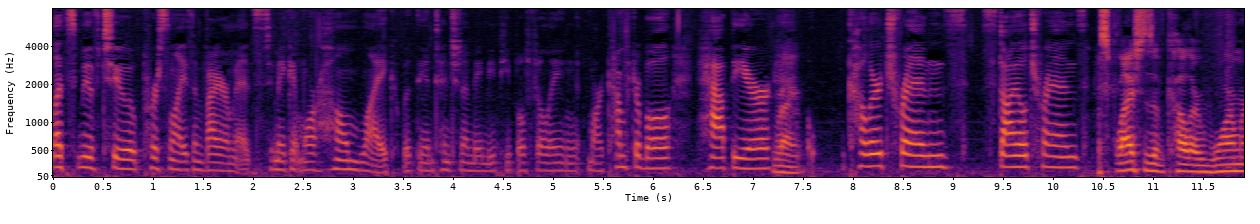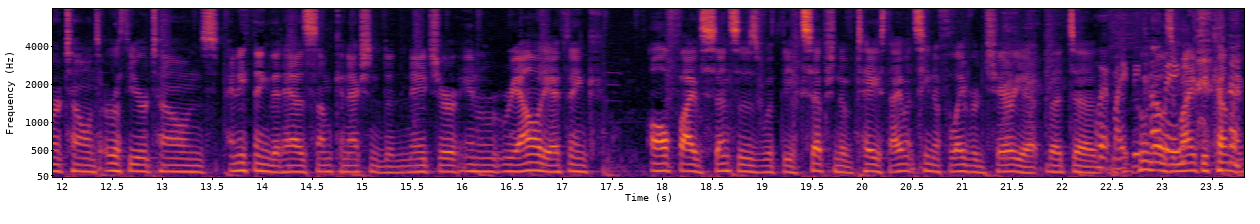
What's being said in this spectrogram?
Let's move to personalized environments to make it more home like with the intention of maybe people feeling more comfortable, happier. Right. Color trends, style trends. Splashes of color, warmer tones, earthier tones, anything that has some connection to nature. In reality, I think all five senses, with the exception of taste. I haven't seen a flavored chair yet, but uh, Oh, it might be who knows? It might be coming.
